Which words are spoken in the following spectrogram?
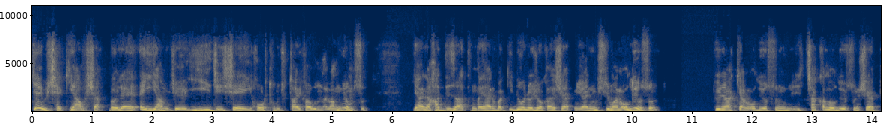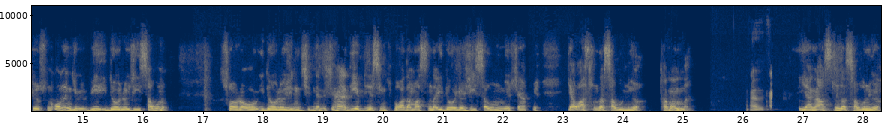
gevşek, yavşak, böyle eyyamcı, yiyici, şey, hortumcu tayfa bunlar. Anlıyor musun? Yani haddi zatında yani bak ideoloji o kadar şey yapmıyor. Yani Müslüman oluyorsun, günahkar oluyorsun, çakal oluyorsun, şey yapıyorsun. Onun gibi bir ideolojiyi savunup sonra o ideolojinin içinden de şey, ha diyebilirsin ki bu adam aslında ideolojiyi savunmuyor, şey yapmıyor. Ya aslında savunuyor. Tamam mı? Evet. Yani aslında savunuyor.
